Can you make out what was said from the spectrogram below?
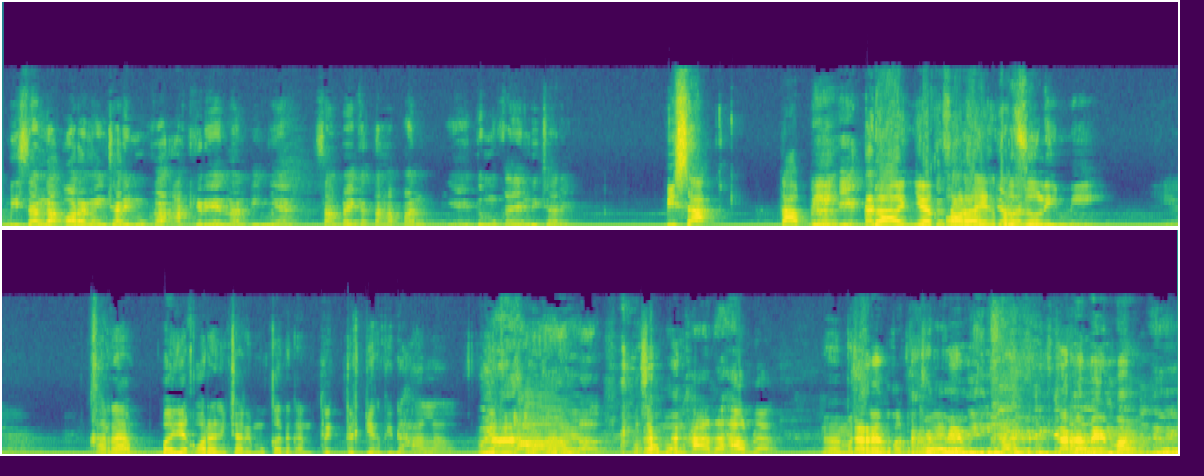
bisa nggak orang yang cari muka akhirnya nantinya sampai ke tahapan yaitu muka yang dicari Bisa. Tapi Berarti kan banyak orang yang jalan. terzolimi. Karena banyak orang yang cari muka dengan trik-trik yang tidak halal. Eh, Nah, tidak halal. Ngomong Nah, karena bukan mem- karena memang eh,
